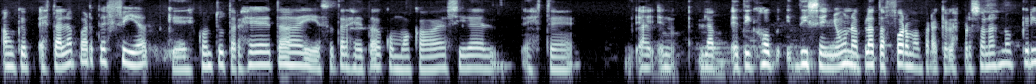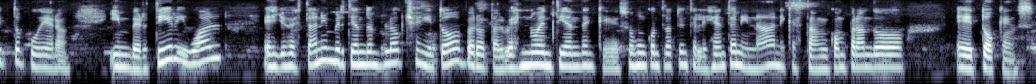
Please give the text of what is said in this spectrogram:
Aunque está la parte fiat, que es con tu tarjeta, y esa tarjeta, como acaba de decir el, este, la Ethic Hub diseñó una plataforma para que las personas no cripto pudieran invertir igual. Ellos están invirtiendo en blockchain y todo, pero tal vez no entienden que eso es un contrato inteligente ni nada, ni que están comprando eh, tokens.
